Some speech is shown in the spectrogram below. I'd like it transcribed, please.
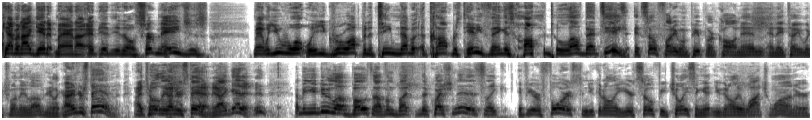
Kevin, I get it, man. I, you know, certain ages, man. When you when you grew up and the team never accomplished anything, it's hard to love that team. It's, it's so funny when people are calling in and they tell you which one they love, and you're like, I understand. I totally understand. Yeah, I get it. I mean, you do love both of them, but the question is, like, if you're forced and you can only, you're Sophie choicing it and you can only watch one or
